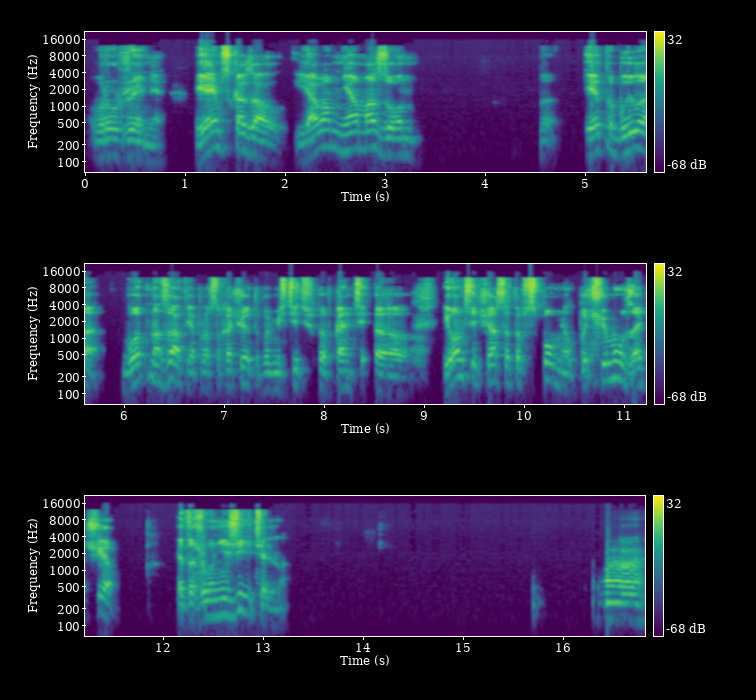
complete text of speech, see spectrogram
вооружения. Я им сказал, я вам не Амазон. Это было год назад, я просто хочу это поместить в контекст. Э, и он сейчас это вспомнил. Почему? Зачем? Это же унизительно. А,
